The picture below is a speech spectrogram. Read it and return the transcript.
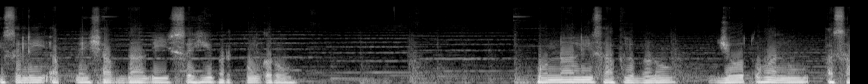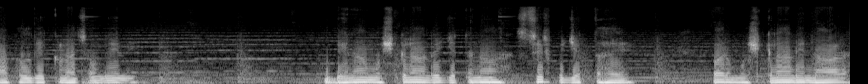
ਇਸ ਲਈ ਆਪਣੇ ਸ਼ਬਦਾਂ ਦੀ ਸਹੀ ਵਰਤੋਂ ਕਰੋ। ਉਹਨਾਂ ਲਈ ਸਫਲ ਬਣੋ। ਜੋ ਤੁਹਾਨੂੰ ਅਸਫਲ ਦੇਖਣਾ ਚਾਹੁੰਦੇ ਨੇ। ਬਿਨਾਂ ਮੁਸ਼ਕਲਾਂ ਦੇ ਜਿੱਤਣਾ ਸਿਰਫ ਜਿੱਤ ਹੈ, ਪਰ ਮੁਸ਼ਕਲਾਂ ਦੇ ਨਾਲ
